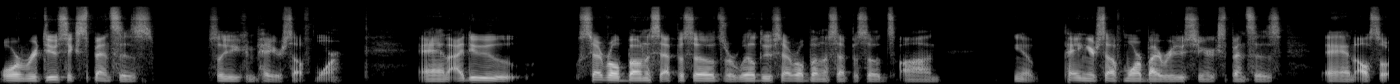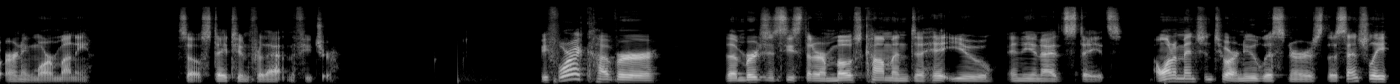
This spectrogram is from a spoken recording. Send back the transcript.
or reduce expenses so you can pay yourself more. And I do several bonus episodes or will do several bonus episodes on you know paying yourself more by reducing your expenses and also earning more money. So stay tuned for that in the future. Before i cover the emergencies that are most common to hit you in the united states i want to mention to our new listeners that essentially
